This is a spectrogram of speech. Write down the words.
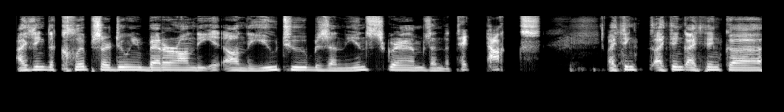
I think the clips are doing better on the on the YouTubes and the Instagrams and the TikToks. I think I think I think uh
